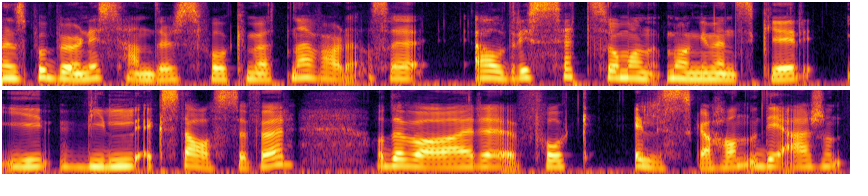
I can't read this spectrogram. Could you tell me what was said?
Mens på Bernie Sanders-folkemøtene var det altså Jeg har aldri sett så mange mennesker i vill ekstase før. Og det var Folk elska han. og De er sånn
